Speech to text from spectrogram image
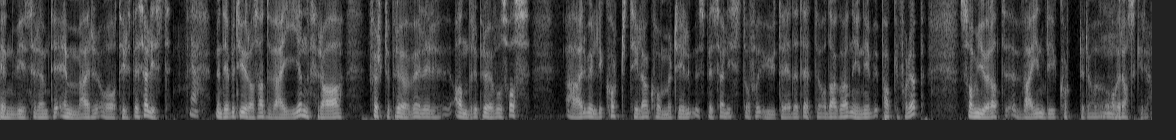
henviser dem til MR og til spesialist. Ja. Men det betyr også at veien fra første prøve eller andre prøve hos oss er veldig kort til han kommer til spesialist og får utredet dette. Og da går han inn i pakkeforløp som gjør at veien blir kortere og, mm. og raskere.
